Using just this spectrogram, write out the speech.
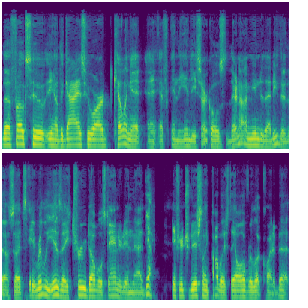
the folks who you know, the guys who are killing it eh, in the indie circles, they're not immune to that either, though. So it's it really is a true double standard in that. Yeah. If you're traditionally published, they'll overlook quite a bit.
